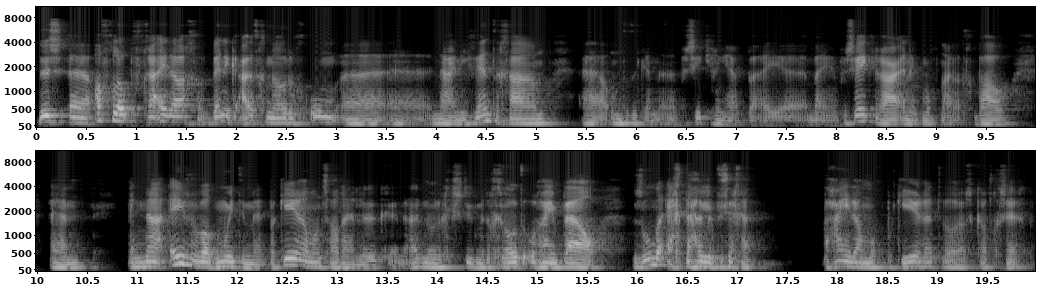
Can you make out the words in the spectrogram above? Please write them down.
Dus uh, afgelopen vrijdag ben ik uitgenodigd om uh, uh, naar een event te gaan. omdat ik een verzekering heb bij, bij een verzekeraar en ik mocht naar dat gebouw. Um, en na even wat moeite met parkeren, want ze hadden een leuk een uitnodiging gestuurd met een grote oranje pijl. Zonder echt duidelijk te zeggen waar je dan mocht parkeren. Terwijl als ik had gezegd, hé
